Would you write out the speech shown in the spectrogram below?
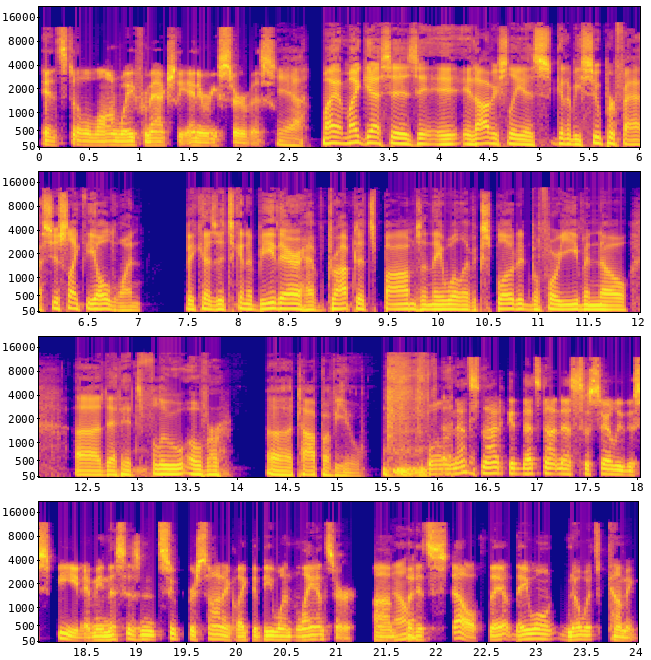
it's still a long way from actually entering service. Yeah, my my guess is it, it, it obviously is going to be super fast, just like the old one, because it's going to be there, have dropped its bombs, and they will have exploded before you even know uh, that it flew over uh, top of you. well, and that's not good. That's not necessarily the speed. I mean, this isn't supersonic like the B one Lancer, um, No. but it's stealth. They they won't know it's coming.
